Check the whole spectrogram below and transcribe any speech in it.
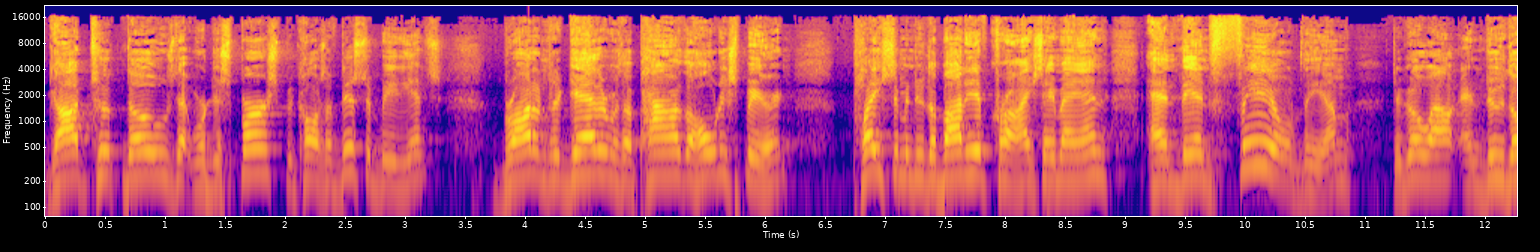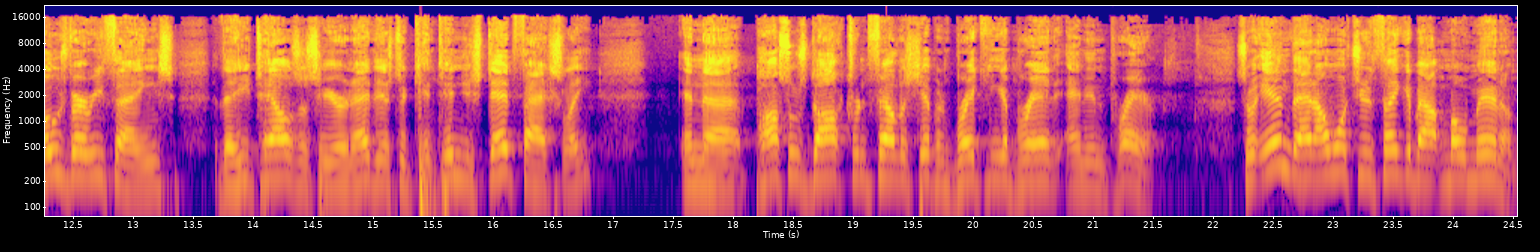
God took those that were dispersed because of disobedience, brought them together with the power of the Holy Spirit, placed them into the body of Christ, amen, and then filled them to go out and do those very things that he tells us here, and that is to continue steadfastly in the apostles' doctrine, fellowship, and breaking of bread, and in prayer. So, in that, I want you to think about momentum.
